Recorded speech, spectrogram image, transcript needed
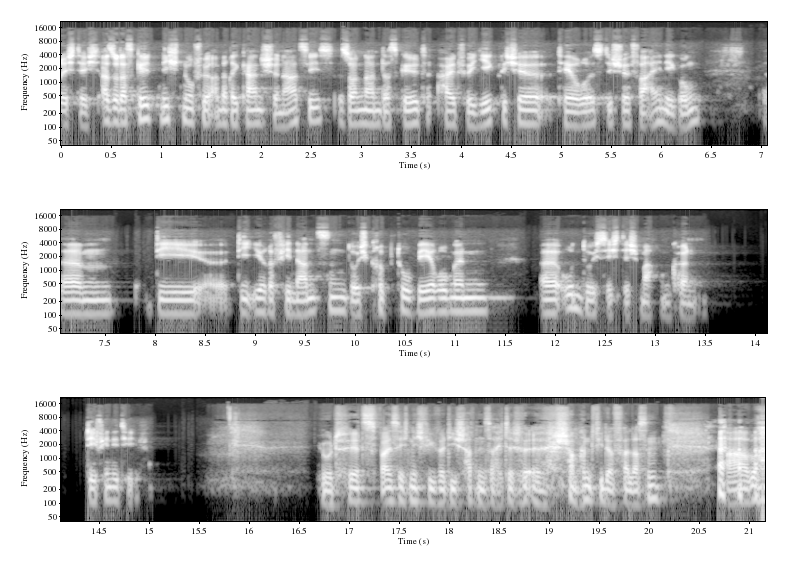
Richtig. Also das gilt nicht nur für amerikanische Nazis, sondern das gilt halt für jegliche terroristische Vereinigung, ähm, die, die ihre Finanzen durch Kryptowährungen äh, undurchsichtig machen können. Definitiv. Gut, jetzt weiß ich nicht, wie wir die Schattenseite äh, charmant wieder verlassen. Aber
